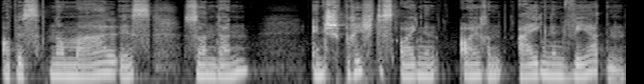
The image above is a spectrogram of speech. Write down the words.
ob es normal ist, sondern entspricht es euren, euren eigenen Werten.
